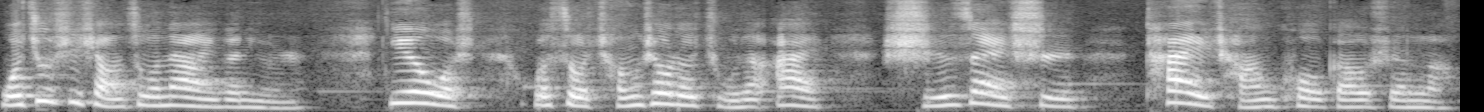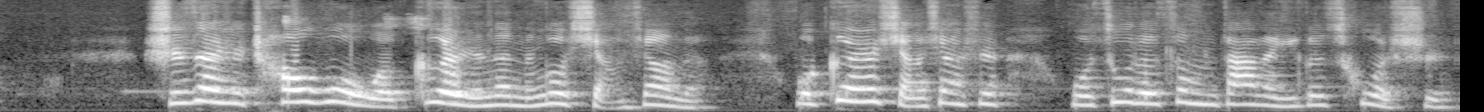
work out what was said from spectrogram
我就是想做那样一个女人，因为我我所承受的主的爱实在是太长阔高深了。实在是超过我个人的能够想象的。我个人想象是，我做了这么大的一个错事，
